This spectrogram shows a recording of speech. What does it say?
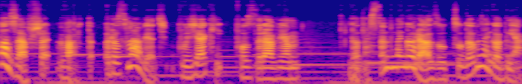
Bo zawsze warto rozmawiać. Buziaki, pozdrawiam. Do następnego razu. Cudownego dnia.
